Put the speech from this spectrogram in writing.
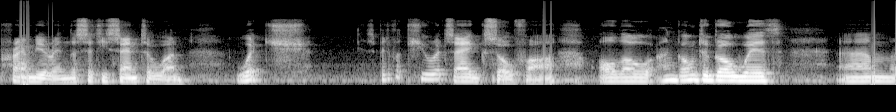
Premier Inn the city centre one, which is a bit of a curate's egg so far, although I'm going to go with um,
